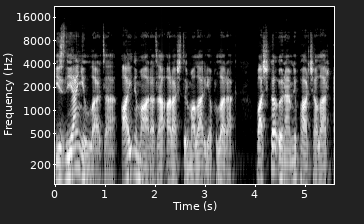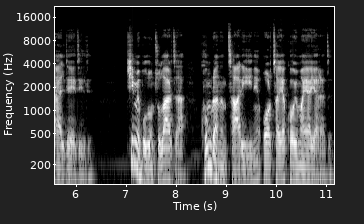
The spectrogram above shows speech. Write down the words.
İzleyen yıllarda aynı mağarada araştırmalar yapılarak başka önemli parçalar elde edildi. Kimi buluntular da Kumra'nın tarihini ortaya koymaya yaradı.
